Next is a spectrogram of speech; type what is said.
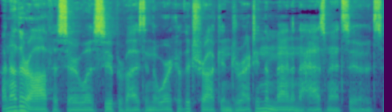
Another officer was supervising the work of the truck and directing the men in the hazmat suits.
